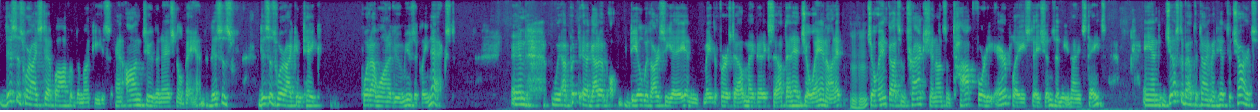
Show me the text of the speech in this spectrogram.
this is where I step off of the Monkees and onto the national band. This is this is where I can take what I want to do musically next. And we, I put, I got a deal with RCA and made the first album, Magnetic South. That had Joanne on it. Mm-hmm. Joanne got some traction on some top 40 airplay stations in the United States. And just about the time it hit the charts,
